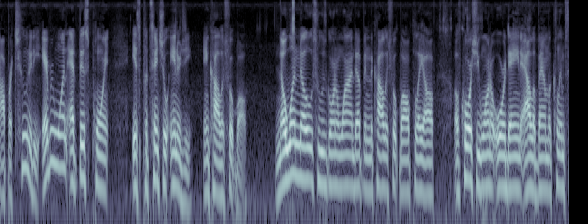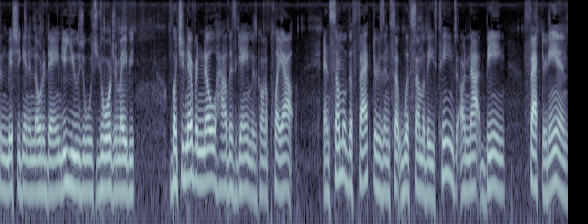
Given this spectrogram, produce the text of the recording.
opportunity. Everyone at this point is potential energy in college football. No one knows who's going to wind up in the college football playoff. Of course, you want to ordain Alabama, Clemson, Michigan, and Notre Dame, your usual, Georgia maybe. But you never know how this game is going to play out. And some of the factors in with some of these teams are not being factored in,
